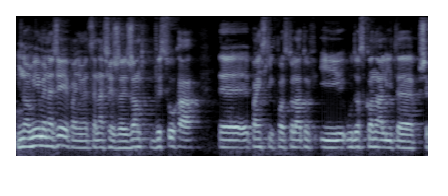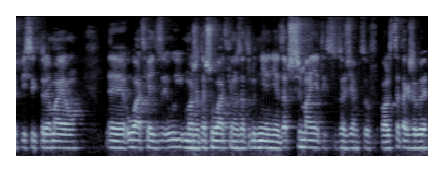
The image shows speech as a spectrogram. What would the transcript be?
No miejmy nadzieję, panie mecenasie, że rząd wysłucha pańskich postulatów i udoskonali te przepisy, które mają y, ułatwiać, może też ułatwią zatrudnienie, zatrzymanie tych cudzoziemców w Polsce, tak żeby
